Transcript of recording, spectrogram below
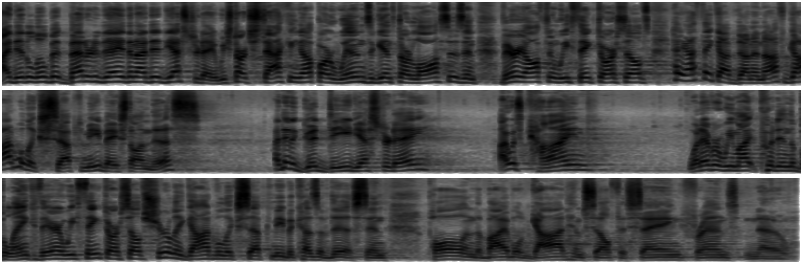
I did a little bit better today than I did yesterday. We start stacking up our wins against our losses, and very often we think to ourselves, hey, I think I've done enough. God will accept me based on this. I did a good deed yesterday. I was kind. Whatever we might put in the blank there, we think to ourselves, surely God will accept me because of this. And Paul in the Bible, God Himself is saying, friends, no.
